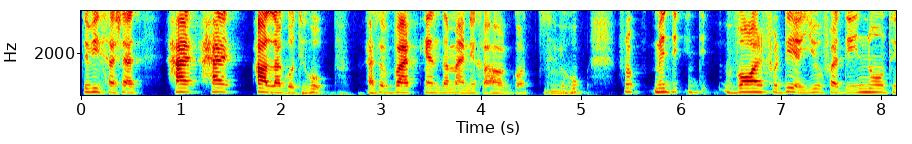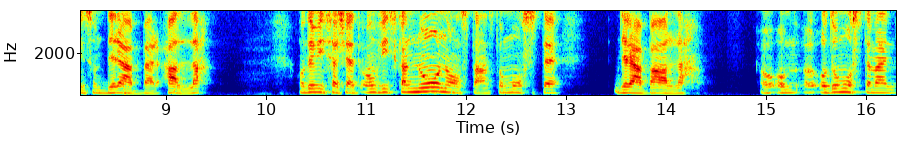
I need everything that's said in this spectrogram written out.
det visar sig att här, här alla gått ihop. Alltså varenda människa har gått ihop. För, men det, det, varför det? Jo, för att det är någonting som drabbar alla. Och det visar sig att om vi ska nå någonstans, då måste drabba alla. Och, om, och då måste man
